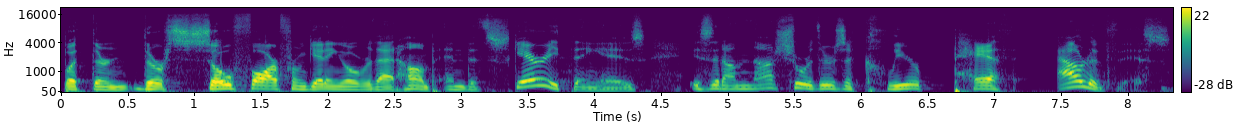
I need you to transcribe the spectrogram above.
But they're they're so far from getting over that hump. And the scary thing is, is that I'm not sure there's a clear path out of this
